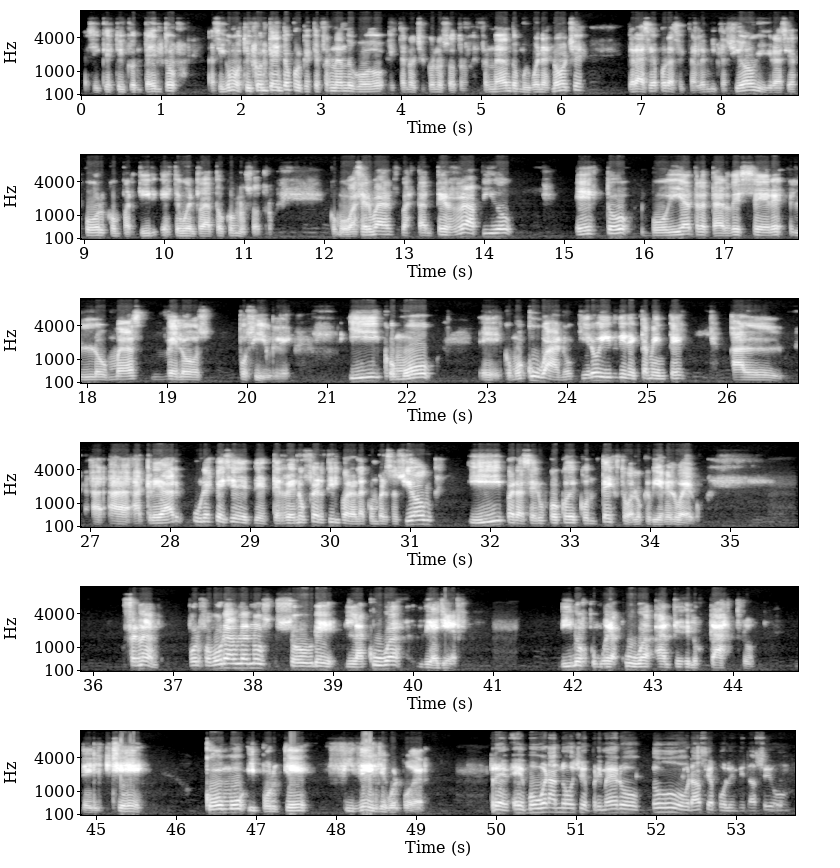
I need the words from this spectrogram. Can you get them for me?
Así que estoy contento, así como estoy contento porque esté Fernando Godo esta noche con nosotros. Fernando, muy buenas noches. Gracias por aceptar la invitación y gracias por compartir este buen rato con nosotros. Como va a ser bastante rápido, esto voy a tratar de ser lo más veloz posible. Y como, eh, como cubano, quiero ir directamente al, a, crear una especie de, terreno fértil para la conversación y para hacer un poco de contexto a lo que viene luego. Fernando, por favor háblanos sobre la Cuba de ayer. Dinos cómo era Cuba antes de los Castro, del Che, cómo y por qué Fidel llegó al poder. Eh, muy buenas noches. Primero, todo, gracias por la invitación.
